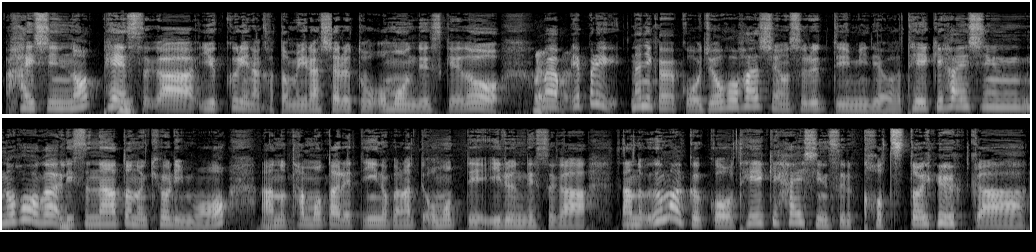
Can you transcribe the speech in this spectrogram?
配信のペースがゆっくりな方もいらっしゃると思うんですけど、やっぱり何かこう情報発信をするっていう意味では定期配信の方がリスナーとの距離もあの保たれていいのかなって思っているんですが、あのうまくこう定期配信するコツというか、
